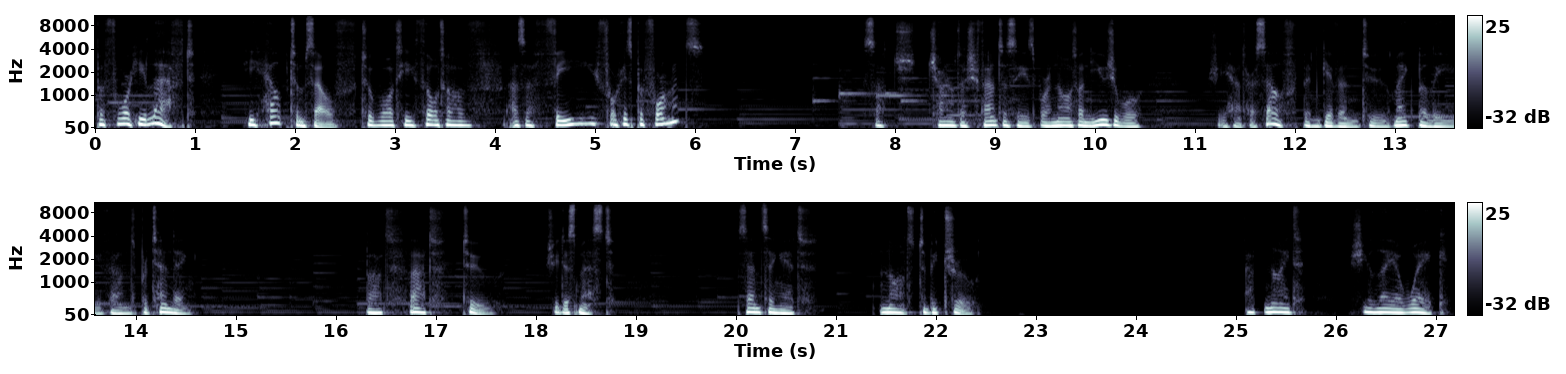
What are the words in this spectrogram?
before he left, he helped himself to what he thought of as a fee for his performance? Such childish fantasies were not unusual she had herself been given to make believe and pretending. But that, too, she dismissed, sensing it not to be true. At night, she lay awake,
